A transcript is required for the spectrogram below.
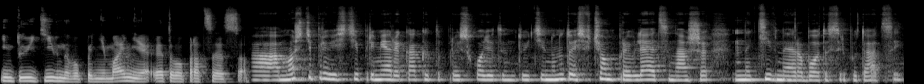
интуитивного понимания этого процесса. А можете привести примеры, как это происходит интуитивно? Ну, то есть в чем проявляется наша нативная работа с репутацией?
